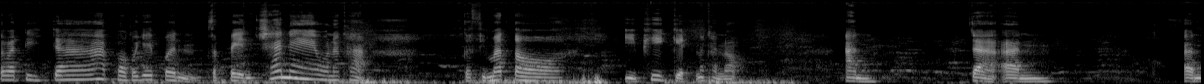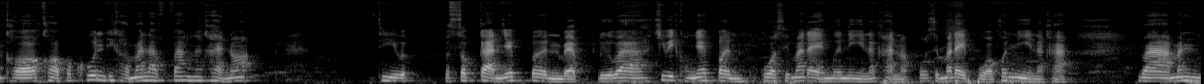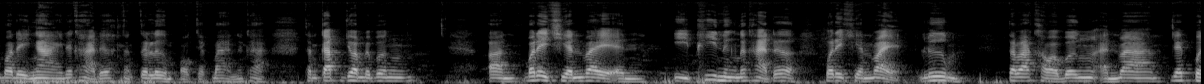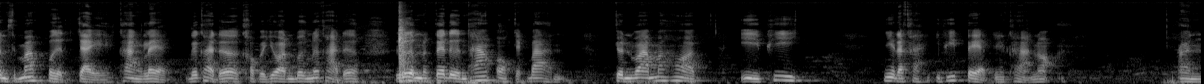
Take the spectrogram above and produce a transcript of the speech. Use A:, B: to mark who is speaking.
A: สวัสดีจ้าพอก็ยายเปิ่นสเปนชาแนลนะคะกสิมาต่ออีพี่เกตนะคะเนาะอันจ้าอัน อันขอขอบพระคุณที่เขามารับฟังนะคะเนาะที่ประสบการณ์ยายเปิ่นแบบหรือว่าชีวิตของยายเปิ่นกลัวสิมาได้มือนีนะคะเนาะกลัวสิมาได้ผัวคนนี้นะคะว่ามันบ่ได้ง่ายเด้อค่ะเด้อตั้งแต่เริ่มออกจากบ้านนะคะท่านกับย้อนไปเบิ่ง อ่านบ่ได้เขียนไว้อัน EP หนึ่งนะคะเด้อบ่ได้เขียนไว้ลืม แต่ว่าเขาว่าเบิ่งอันว่ายายเปิ้นสิมาเปิดใจครั้งแรกเด้อค่ะเด้อเขาไปย้อนเบิ่งเด้อค่ะเด้อเริ่มตั้งแต่เดินทางออกจากบ้าน จนว่ามาฮอด EP นี่แหละค่ะ EP แปดเนี่ยค่ะเนาะอัน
